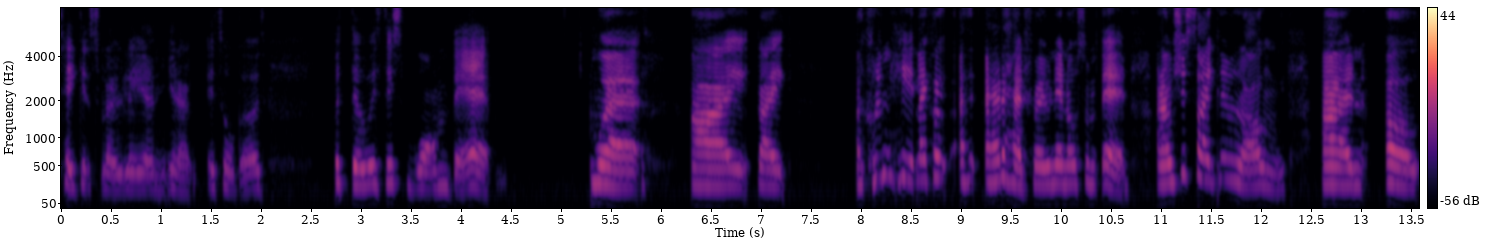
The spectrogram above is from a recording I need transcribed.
take it slowly and you know it's all good. But there was this one bit where I like I couldn't hear like I, I I had a headphone in or something and I was just cycling along and oh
